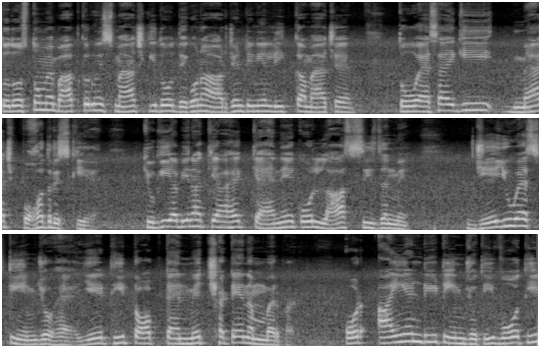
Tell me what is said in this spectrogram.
तो दोस्तों, मैं बात करूँ इस मैच की तो देखो ना अर्जेंटीनियन लीग का मैच है। तो ऐसा है कि मैच बहुत रिस्की है। क्योंकि अभी ना क्या है कहने को लास्ट सीज़न में जे यू एस टीम जो है, ये थी टॉप टेन में छठे नंबर पर और आई एन डी टीम जो थी, वो थी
